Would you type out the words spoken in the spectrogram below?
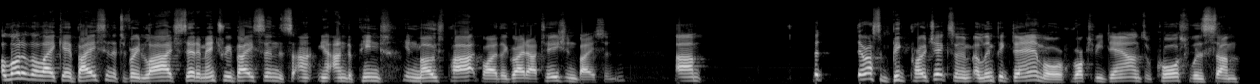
a lot of the Lake Eyre Basin, it's a very large sedimentary basin that's uh, you know, underpinned in most part by the Great Artesian Basin. Um, there are some big projects. Um, Olympic Dam or Roxby Downs, of course, was um,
